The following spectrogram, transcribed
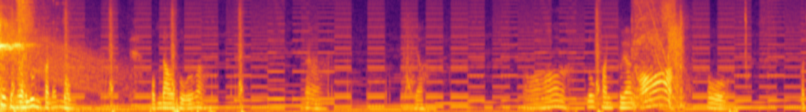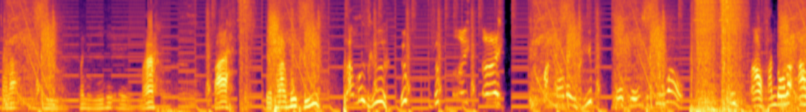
น่าจะวัยรุ่นฟันน้ำนมผมเดาถูกหรือเปล่า อ่า เดี๋ยว อ๋อ ลูกฟันเฟือง อ๋อ โอ้เข้าใจละ มันอย่างนี้นี่เอง มา ไป เจอพลังมือถือพ ลังมือถือฮึบฮึบเอ้ยเอ้ยฟันโดนได้ฮึบโอ้โหสกิลว่าวอึ๊บอ้าวฟันโดนแล้วเอ้า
